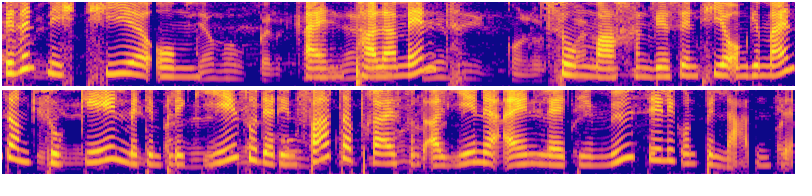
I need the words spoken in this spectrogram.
Wir sind nicht hier, um ein Parlament zu machen. Wir sind hier, um gemeinsam zu gehen mit dem Blick Jesu, der den Vater preist und all jene einlädt, die mühselig und beladen sind.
